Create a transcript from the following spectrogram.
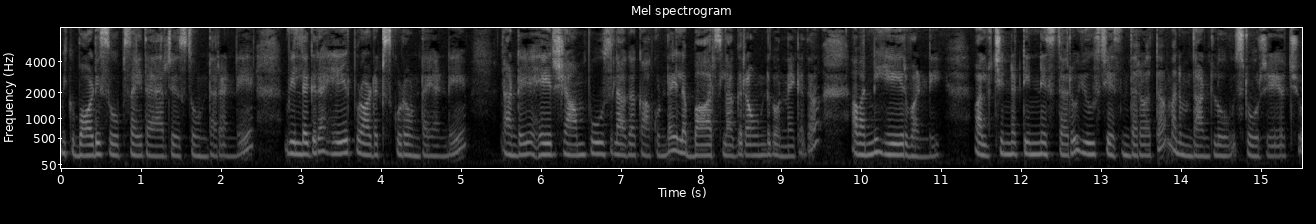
మీకు బాడీ సోప్స్ అవి తయారు చేస్తూ ఉంటారండి. వీళ్ళ దగ్గర హెయిర్ ప్రోడక్ట్స్ కూడా ఉంటాయండి. అంటే హెయిర్ షాంపూస్ లాగా కాకుండా ఇలా బార్స్ లాగా రౌండ్గా ఉన్నాయి కదా అవన్నీ హెయిర్ వండి. వాళ్ళు చిన్న టిన్ ఇస్తారు యూస్ చేసిన తర్వాత మనం దాంట్లో స్టోర్ చేయొచ్చు.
